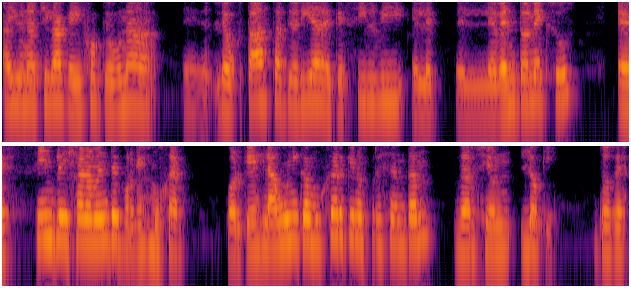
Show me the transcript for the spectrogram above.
hay una chica que dijo que una eh, le gustaba esta teoría de que Sylvie, el, el evento Nexus, es simple y llanamente porque es mujer. Porque es la única mujer que nos presentan versión Loki. Entonces,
